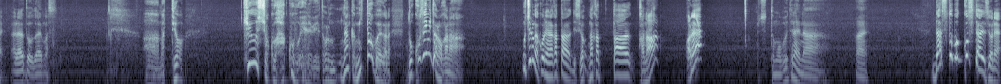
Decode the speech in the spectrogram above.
いありがとうございます。ああ待ってよ。給食運ぶエレベーター？俺なんか見た覚えがない。どこで見たのかな？うちの学校にはなかったですよ。なかったかな？あれ？ちょっともう覚えてないな。はい。ダストボックスってあれですよね。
